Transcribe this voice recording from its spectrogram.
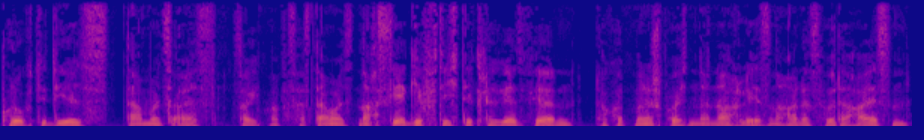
Produkte, die jetzt damals als, sag ich mal, was heißt damals, nach sehr giftig deklariert werden. Da konnte man entsprechend danach lesen, aha, das würde heißen,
